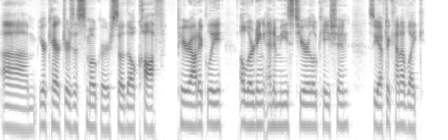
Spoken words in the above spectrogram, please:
um, your character is a smoker, so they'll cough periodically alerting enemies to your location. So you have to kind of like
